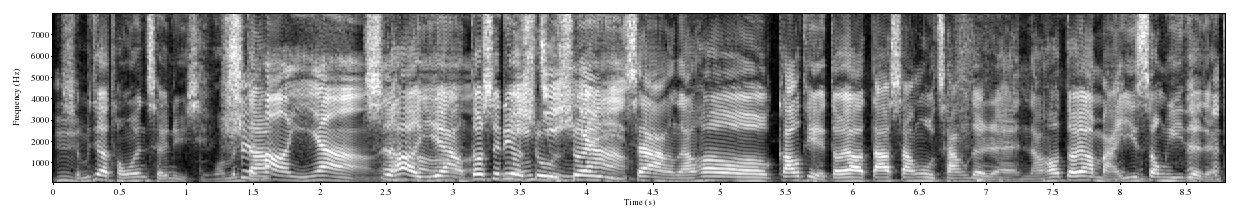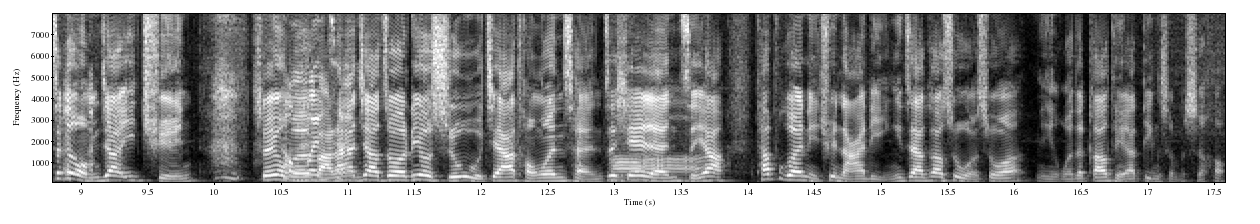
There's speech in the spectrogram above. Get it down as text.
嗯、什么叫同温层旅行？我们嗜好一样，嗜好一样，都是六十五岁以上，然后高铁都要搭商务舱的人，然后都要买一送一的人，这个我们叫一群。所以我们把它叫做六十五加同温层。这些人只要他不管你去哪里，你只要告诉我说你我的高铁要订什么时候。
